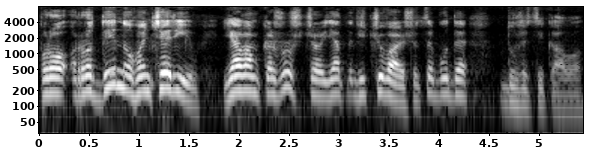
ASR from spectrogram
про родину гончарів. Я вам кажу, що я відчуваю, що це буде дуже цікаво.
